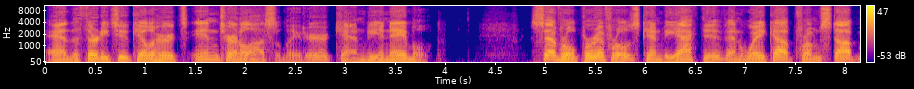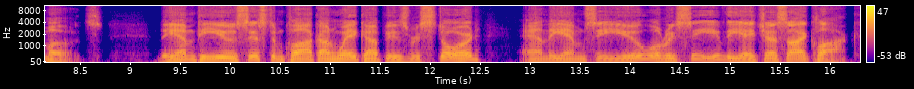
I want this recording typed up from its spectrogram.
and the 32 kHz internal oscillator can be enabled. Several peripherals can be active and wake up from stop modes. The MPU system clock on wake-up is restored, and the MCU will receive the HSI clock.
